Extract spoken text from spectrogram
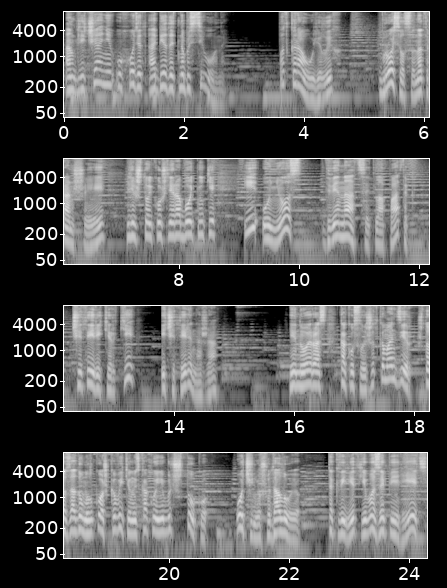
англичане уходят обедать на бастионы. Подкараулил их, бросился на траншеи, лишь только ушли работники, и унес 12 лопаток, 4 кирки и 4 ножа. Иной раз, как услышит командир, что задумал кошка выкинуть какую-нибудь штуку, очень уж удалую, так велит его запереть,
